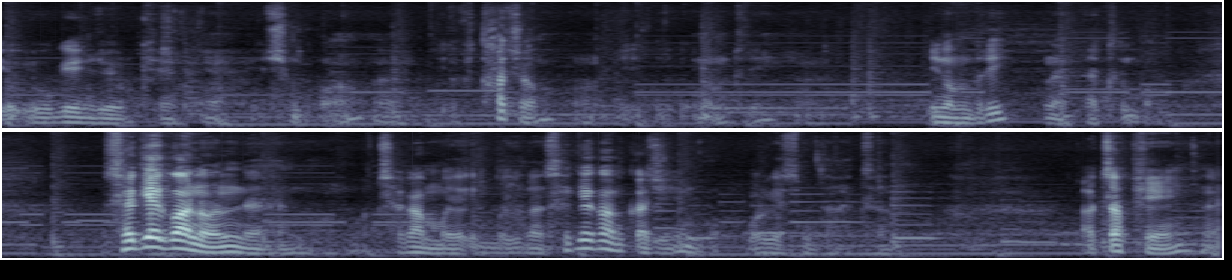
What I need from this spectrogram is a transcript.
요, 요 게 이제 이렇게 예, 이 친구가 예, 이렇게 타죠. 어, 이, 이놈들이 예. 이놈들이 네 하여튼 뭐 세계관은 네, 뭐 제가 뭐, 뭐 이런 세계관까지 뭐 모르겠습니다. 하여튼 어차피 네.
